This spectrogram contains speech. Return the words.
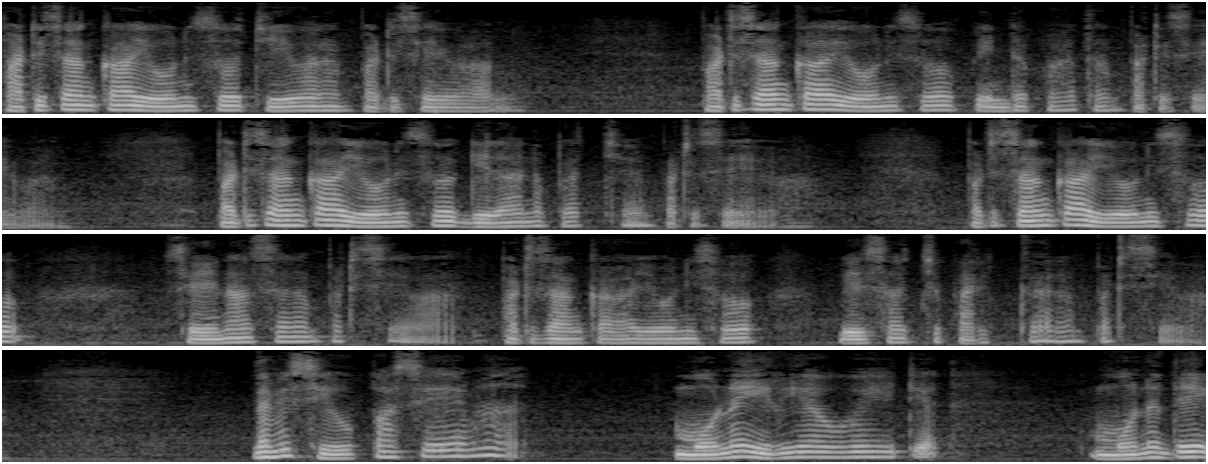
පටිසංකා යෝනිසෝ චීවරම් පටිසේවාමි. පටිසංකා යෝනිසෝ පිණ්ඩපාතම් පටිසේවාමි. පටිසංකා යෝනිසෝ ගිලානපච්චයන් පටිසේවා. පටිසංකා යෝනිසෝ සේනාසනම් පටිසේවා. පටිසංකා යෝනිසෝ වේසච්ච පරික්කාරම් පටිසේවා. දැන් මේ සිව්පසේම මොන ඉරියව්වේ හිටියත් මොන දේ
